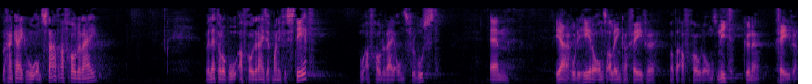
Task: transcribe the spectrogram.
We gaan kijken hoe ontstaat afgoderij. We letten erop hoe afgoderij zich manifesteert. Hoe afgoderij ons verwoest. En ja, hoe de Heer ons alleen kan geven wat de afgoden ons niet kunnen geven.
